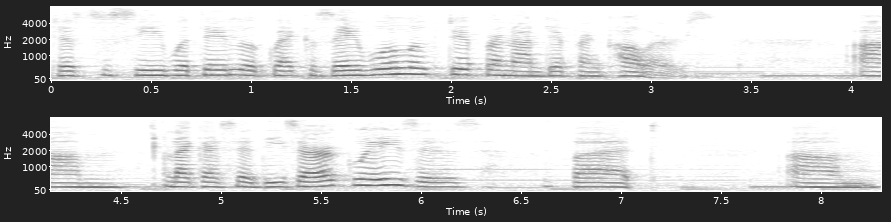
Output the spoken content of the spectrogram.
just to see what they look like because they will look different on different colors. Um, like I said, these are glazes, but um,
